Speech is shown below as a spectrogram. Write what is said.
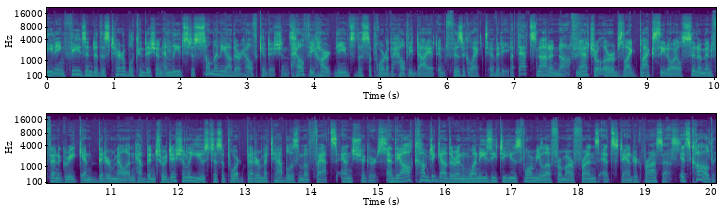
eating feeds into this terrible condition and leads to so many other health conditions. A healthy heart needs the support of a healthy diet diet and physical activity. But that's not enough. Natural herbs like black seed oil, cinnamon, fenugreek, and bitter melon have been traditionally used to support better metabolism of fats and sugars. And they all come together in one easy to use formula from our friends at Standard Process. It's called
